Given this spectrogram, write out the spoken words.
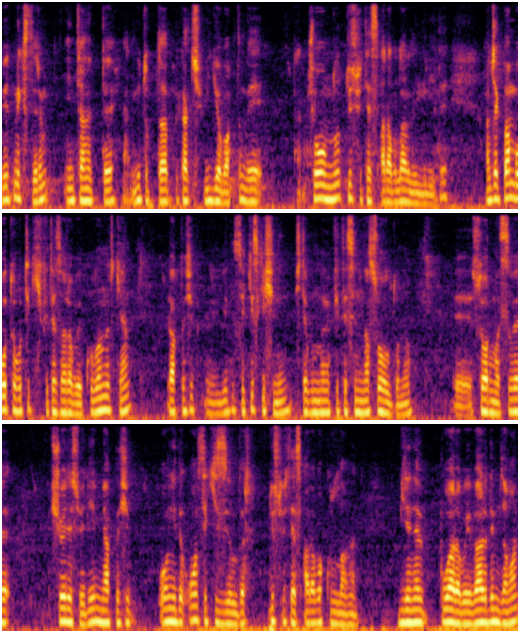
belirtmek isterim. İnternette, yani YouTube'da birkaç video baktım ve yani çoğunluğu düz vites arabalarla ilgiliydi. Ancak ben bu otomatik vites arabayı kullanırken yaklaşık e, 7-8 kişinin işte bunların vitesinin nasıl olduğunu e, sorması ve şöyle söyleyeyim yaklaşık 17-18 yıldır düz vites araba kullanan birine bu arabayı verdiğim zaman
